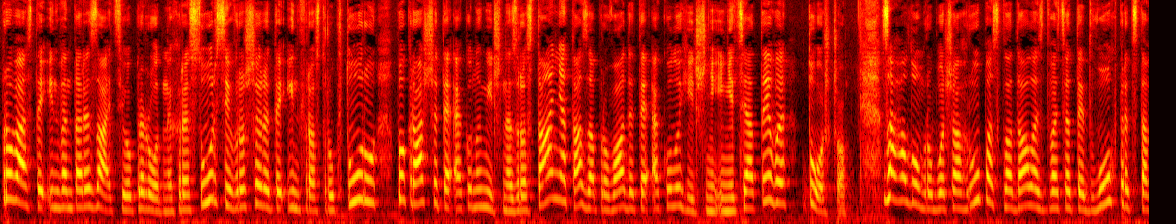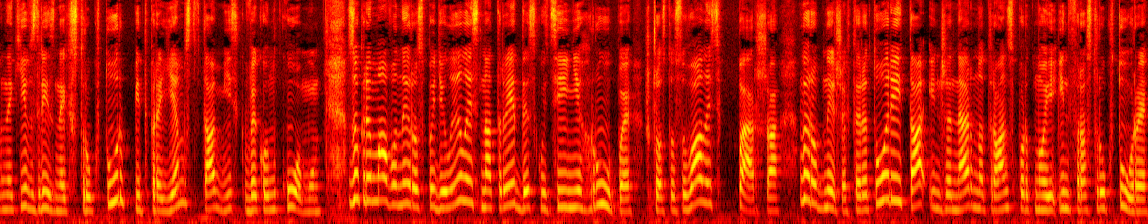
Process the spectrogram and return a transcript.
провести інвентаризацію природних ресурсів, розширити інфраструктуру, покращити економічне зростання та запровадити екологічні ініціативи тощо. Загалом робоча група складалась з 22 представників з різних структур, підприємств та міськвиконкому. Зокрема, вони розподілились на три дискусійні групи, що стосувались. Перша виробничих територій та інженерно-транспортної інфраструктури,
